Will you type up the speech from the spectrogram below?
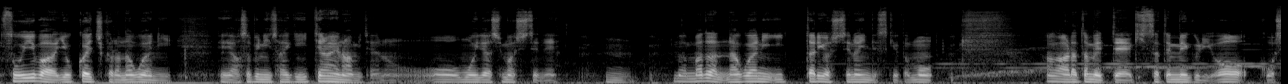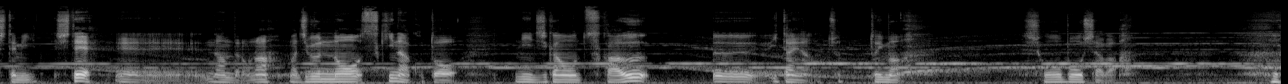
そういえば四日市から名古屋に、えー遊びに最近行ってないな、みたいなのを思い出しましてね。うん。まあ、まだ名古屋に行ったりはしてないんですけども、改めて喫茶店巡りをこうしてみ、して、えー、なんだろうな、まあ、自分の好きなことに時間を使う、うーいな。ちょっと今、消防車が、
